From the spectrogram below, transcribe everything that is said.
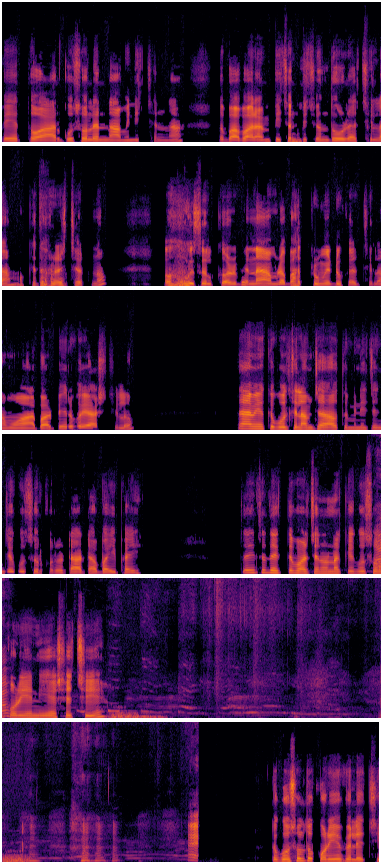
পেয়ে তো আর গোসলের নামই নিচ্ছেন না। তো বাবার আমি পিছন পিছন দৌড়াচ্ছিলাম ওকে ধরার জন্য। ও গোসল করবে না আমরা বাথরুমে ঢুকাচ্ছিলাম ও আবার বের হয়ে আসছিল। তাই আমি ওকে বলছিলাম যাও তুমি নিজে নিজে গোসল করো টাটা বাই বাই। তো এই তো দেখতে পাচ্ছেন ওনাকে গোসল করিয়ে নিয়ে এসেছি। তো গোসল তো করিয়ে ফেলেছি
